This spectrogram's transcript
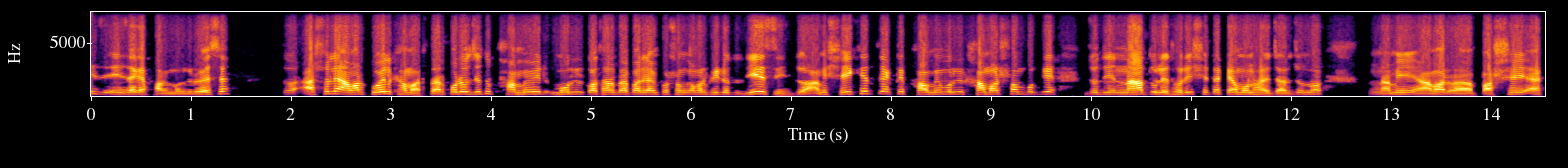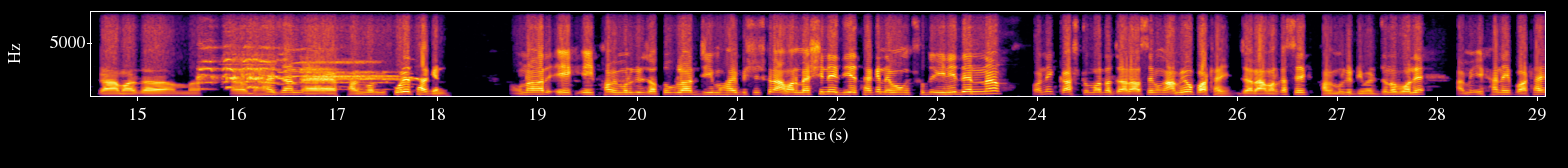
এই যে, এই জায়গায় ফার্মি মুরগি রয়েছে। তো আসলে আমার কোয়েল খামার, তারপরেও যেহেতু ফার্মি মুরগির কথার ব্যাপারে আমি প্রসঙ্গ আমার ভিডিওতে দিয়েছি, তো আমি সেই ক্ষেত্রে একটি ফার্মি মুরগির খামার সম্পর্কে যদি না তুলে ধরি, সেটা কেমন হয়? যার জন্য আমি আমার পাশে এক, আমার ভাইজান ফার্মি মুরগি করে থাকেন। ওনার এই এই ফার্মি মুরগির যতগুলা ডিম হয়, বিশেষ করে আমার মেশিনে দিয়ে থাকেন এবং শুধু ইনি দেন না অনেক কাস্টমাররা যারা আছে এবং আমিও পাঠাই। যারা আমার কাছে ফার্মি মুরগি ডিমের জন্য বলে, আমি এখানেই পাঠাই।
